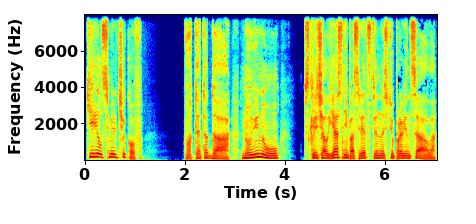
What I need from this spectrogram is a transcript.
Кирилл Смельчаков». «Вот это да! Ну и ну!» — вскричал я с непосредственностью провинциала.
